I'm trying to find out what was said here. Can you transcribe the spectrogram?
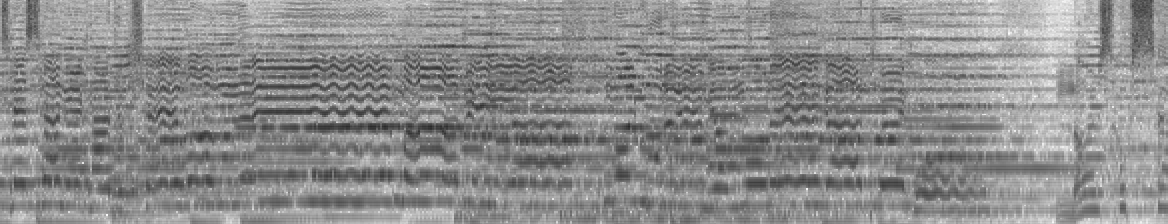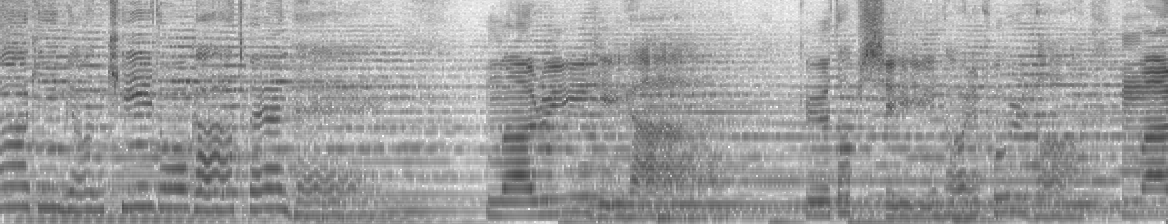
세상을 가득 채웠네. 마리아 널 부르면 노래가 되고 널 속삭이면 기도가 되네. 마리아 끝없이 널 불러 마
